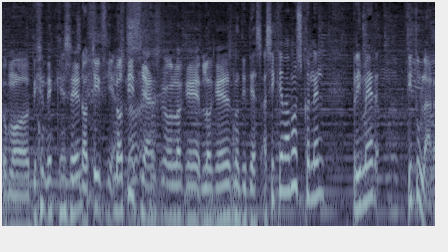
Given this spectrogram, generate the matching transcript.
como tiene que ser. Noticias, Noticias, o lo que, lo que es noticias. Así que vamos con el primer titular.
